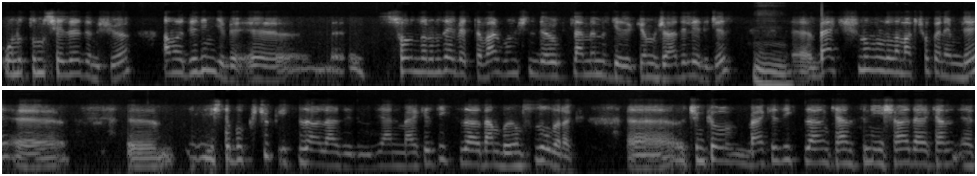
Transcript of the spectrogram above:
unuttuğumuz şeylere dönüşüyor. Ama dediğim gibi e, sorunlarımız elbette var. Bunun için de örgütlenmemiz gerekiyor. Mücadele edeceğiz. Hmm. Ee, belki şunu vurgulamak çok önemli. Ee, e, işte bu küçük iktidarlar dediğimiz yani merkezi iktidardan bağımsız olarak e, çünkü o merkezi iktidarın kendisini inşa ederken e,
